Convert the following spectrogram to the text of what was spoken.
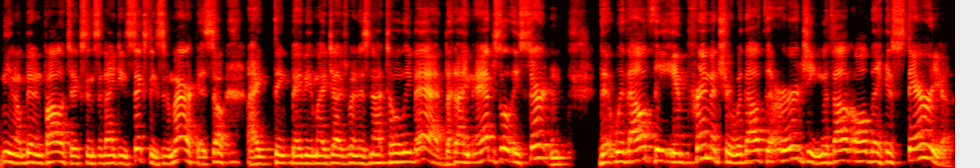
you know been in politics since the 1960s in America, so I think maybe my judgment is not totally bad, but I'm absolutely certain that without the imprimatur, without the urging, without all the hysteria,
